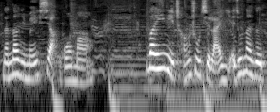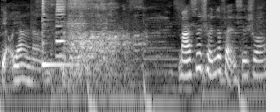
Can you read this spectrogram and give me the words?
难道你没想过吗？万一你成熟起来，也就那个屌样呢？马思纯的粉丝说，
